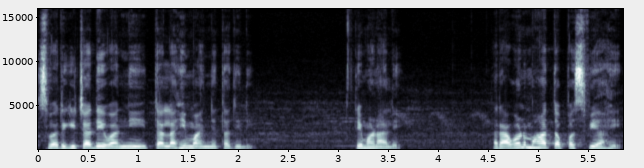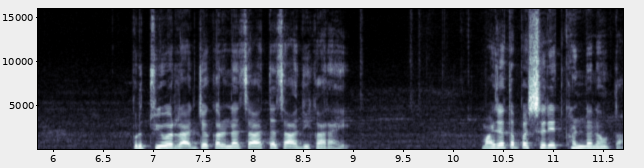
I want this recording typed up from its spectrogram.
स्वर्गीच्या देवांनी त्यालाही मान्यता दिली. ते म्हणाले रावण महातपस्वी आहे. पृथ्वीवर राज्य करण्याचा त्याचा अधिकार आहे. माझ्या तपश्चर्येत खंड नव्हता.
